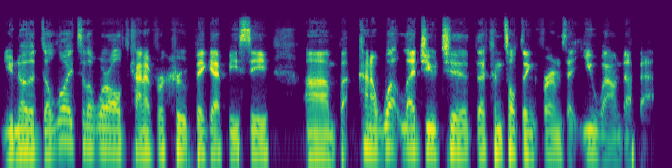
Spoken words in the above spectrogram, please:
you know, the Deloitte of the world kind of recruit big FBC, um, but kind of what led you to the consulting firms that you wound up at?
